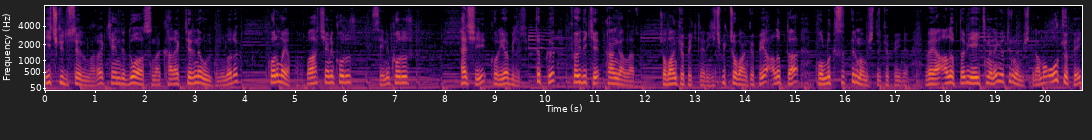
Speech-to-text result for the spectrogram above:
içgüdüsel olarak kendi doğasına, karakterine uygun olarak koruma yapar. Bahçeni korur, seni korur, her şeyi koruyabilir. Tıpkı köydeki kangallar, çoban köpekleri, hiçbir çoban köpeği alıp da kollu kısıttırmamıştır köpeğini veya alıp da bir eğitmene götürmemiştir. Ama o köpek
